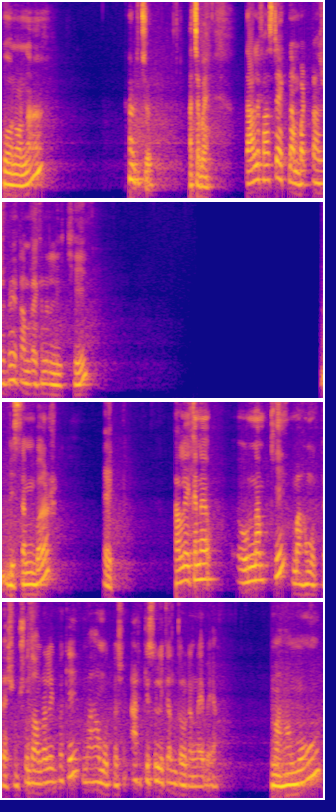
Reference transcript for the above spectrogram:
গণনা কার্য। আচ্ছা ভাই, তাহলে ফার্স্টে এক নাম্বারটা আসবে, এটা আমরা এখানে লিখি। ডিসেম্বর এক। তাহলে এখানে ওর নাম কি? মাহমুদ পেশন শুধু আমরা লিখব কি? মাহমুদ পেশন আর কিছু লেখার দরকার নাই ভাইয়া। মাহমুদ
